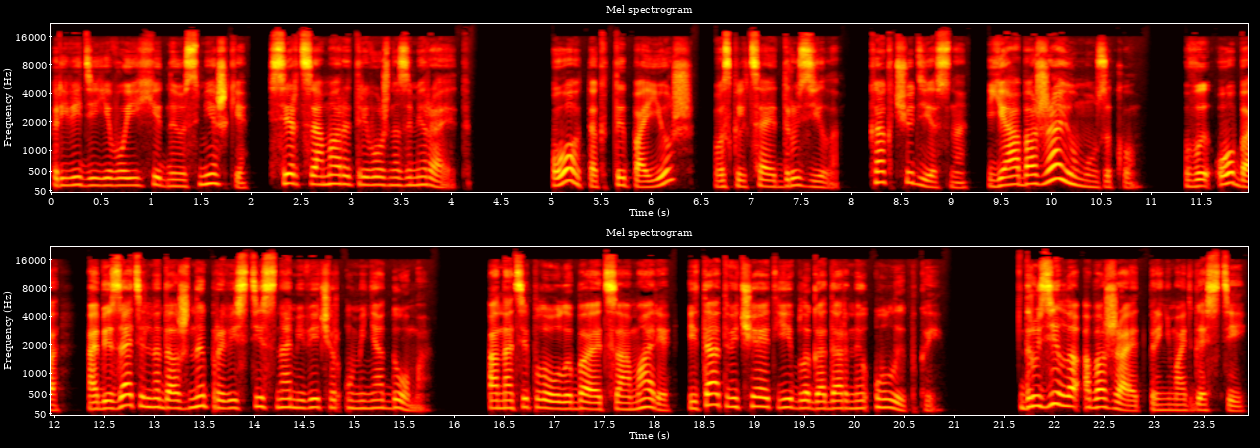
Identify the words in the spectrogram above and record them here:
При виде его ехидной усмешки сердце Амары тревожно замирает. «О, так ты поешь?» — восклицает Друзила. «Как чудесно! Я обожаю музыку! Вы оба Обязательно должны провести с нами вечер у меня дома». Она тепло улыбается Амаре, и та отвечает ей благодарной улыбкой. Друзила обожает принимать гостей.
